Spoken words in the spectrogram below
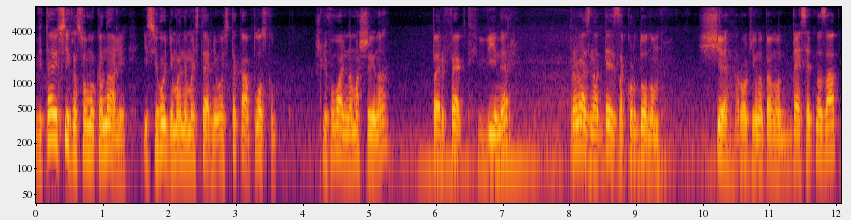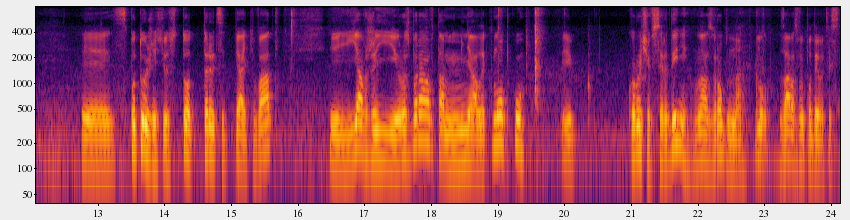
Вітаю всіх на своєму каналі. І сьогодні в мене в майстерні ось така плоскошліфувальна машина Perfect Winner. Привезена десь за кордоном ще років, напевно, 10 назад. Е, З потужністю 135 Вт. Я вже її розбирав, там міняли кнопку. І, Коротше, всередині вона зроблена. Ну, зараз ви подивитесь.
